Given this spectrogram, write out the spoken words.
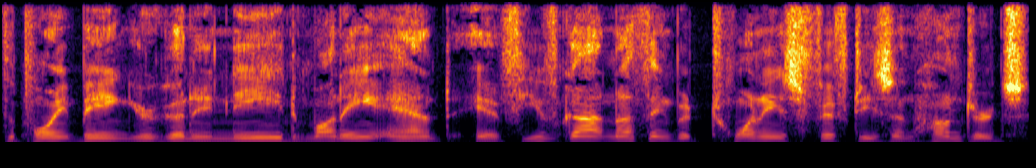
The point being, you're going to need money, and if you've got nothing but 20s, 50s, and 100s,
